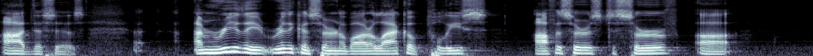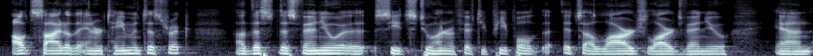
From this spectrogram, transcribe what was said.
odd this is. I'm really, really concerned about our lack of police officers to serve uh, outside of the entertainment district. Uh, this this venue uh, seats 250 people. It's a large, large venue, and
